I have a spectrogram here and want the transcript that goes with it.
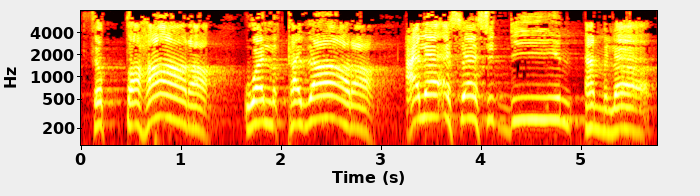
في الطهارة والقذارة على أساس الدين أم لا؟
